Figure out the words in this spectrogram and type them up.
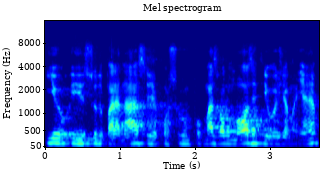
e o, e o sul do Paraná, ou seja, com chuva um pouco mais volumosa entre hoje e amanhã.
